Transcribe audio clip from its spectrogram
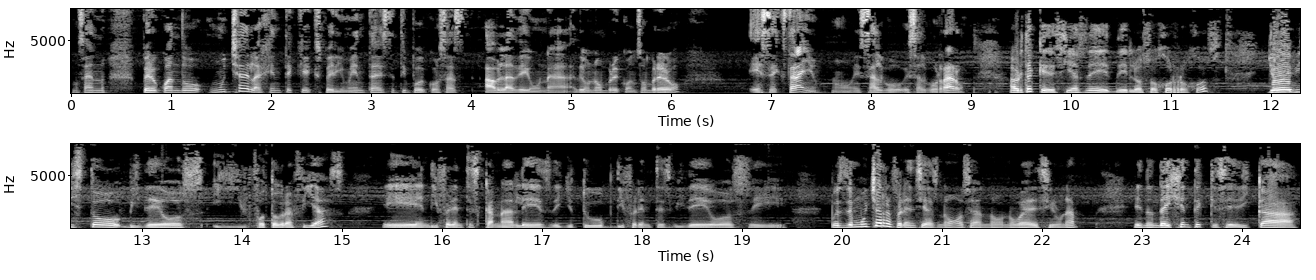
o sea, pero cuando mucha de la gente que experimenta este tipo de cosas habla de una, de un hombre con sombrero, es extraño, ¿no? Es algo, es algo raro. Ahorita que decías de, de los ojos rojos, yo he visto videos y fotografías eh, en diferentes canales de YouTube, diferentes videos, eh, pues de muchas referencias, ¿no? O sea, no, no voy a decir una, en donde hay gente que se dedica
